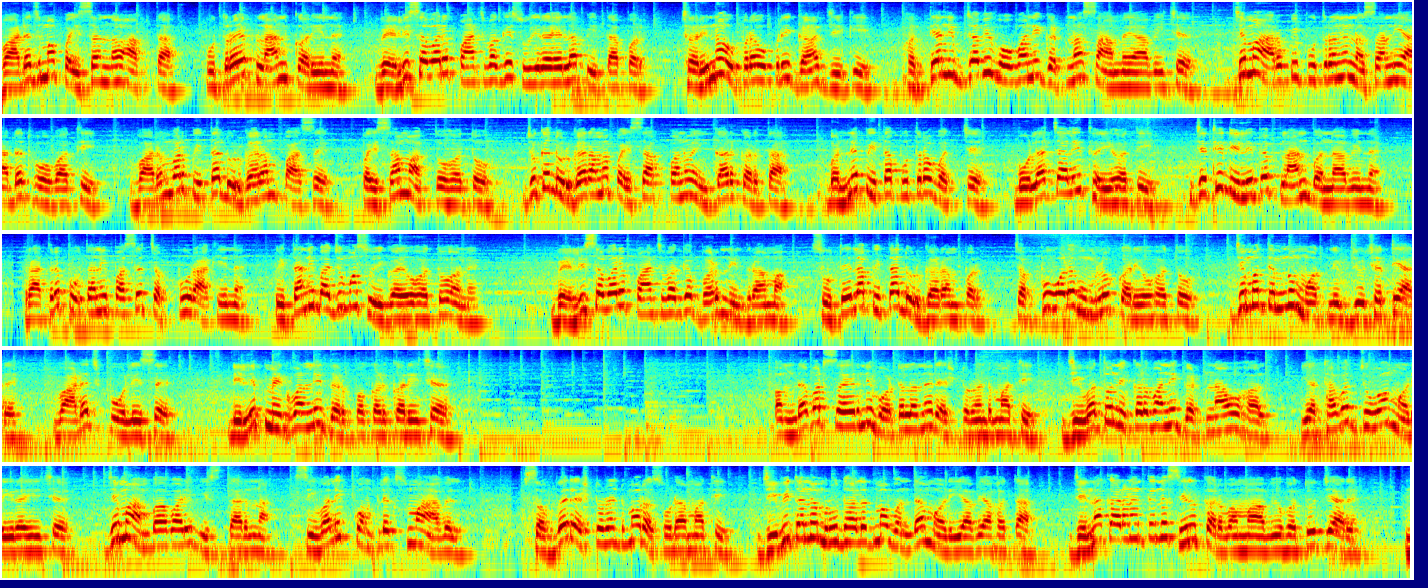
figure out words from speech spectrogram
વાડજમાં પૈસા ન આપતા પુત્રએ પ્લાન કરીને વહેલી સવારે પાંચ વાગે સૂઈ રહેલા પિતા પર છરીના ઉપરા ઉપરી ઘા ઝીકી હત્યા નિપજાવી હોવાની ઘટના સામે આવી છે, જેમાં આરોપી પુત્રને નશાની આદત હોવાથી વારંવાર પિતા દુર્ગારામ પાસે પૈસા માગતો હતો. જો કે દુર્ગારામે પૈસા આપવાનો ઇનકાર કરતા બંને પિતા પુત્ર વચ્ચે બોલાચાલી થઈ હતી, જેથી દિલીપે પ્લાન બનાવીને રાત્રે પોતાની પાસે ચપ્પુ રાખીને પિતાની બાજુમાં સૂઈ ગયો હતો અને વહેલી સવારે પાંચ વાગે ભર નિંદ્રામાં સૂતેલા પિતા દુર્ગારામ પર ચપ્પુ વડે હુમલો કર્યો હતો, જેમાં તેમનું મોત નીપજ્યું છે ત્યારે વાડજ પોલીસે દિલીપ મેઘવાલની ધરપકડ કરી છે. અમદાવાદ શહેરની હોટલ અને રેસ્ટોરન્ટમાંથી જીવાતો નીકળવાની ઘટનાઓ હાલ યથાવત જોવા મળી રહી છે. જેમાં આંબાવાડી વિસ્તારના શિવાલિક કોમ્પ્લેક્સમાં આવેલ સબવે રેસ્ટોરન્ટમાં રસોડામાંથી જીવિત અને મૃત હાલતમાં વંદા મળી આવ્યા હતા. જેના કારણે તેને સીલ કરવામાં આવ્યું હતું જ્યારે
